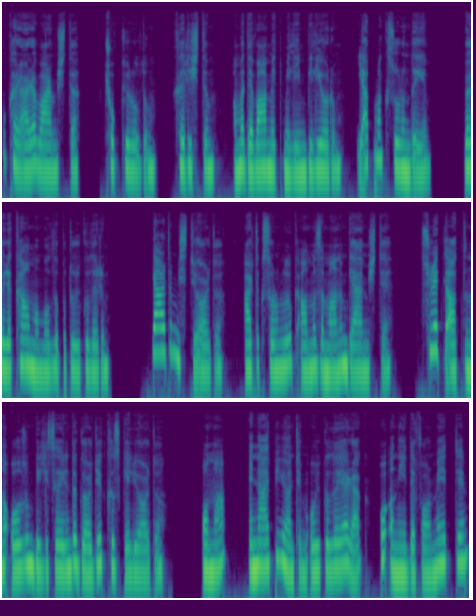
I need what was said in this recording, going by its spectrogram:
bu karara varmıştı. Çok yoruldum, karıştım ama devam etmeliyim biliyorum. Yapmak zorundayım. Böyle kalmamalı bu duygularım. Yardım istiyordu. Artık sorumluluk alma zamanım gelmişti. Sürekli aklına Oğuz'un bilgisayarında gördüğü kız geliyordu. Ona NLP yöntemi uygulayarak o anıyı deforme ettim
